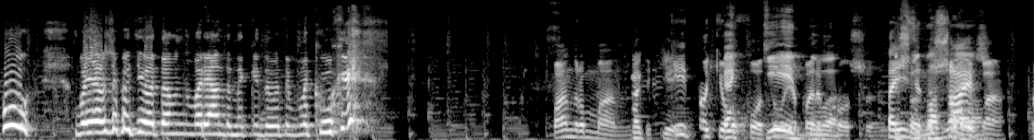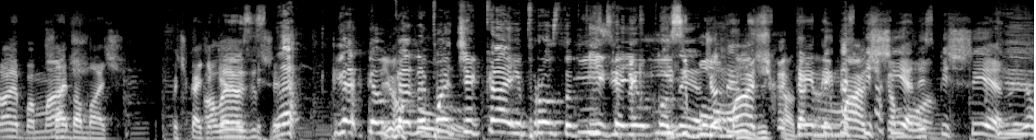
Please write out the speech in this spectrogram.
Фух, бо я вже хотіла там варіанти накидувати блекухи. Пан Роман, Окей. який Токіо Хотел, я два. перепрошую. Та Ти ізі що, два не знаєш? Шайба, шайба матч. Шайба матч. Почекай, тільки Але не зі- спіши. Почекай, і просто пікає Ізі опонент. було Чого ти- матч, хокейний Не матч, спіши, не камон. спіши, ну йоп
